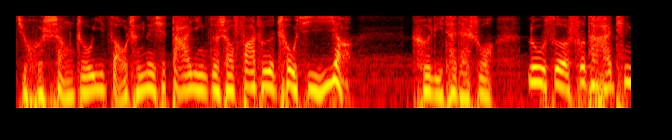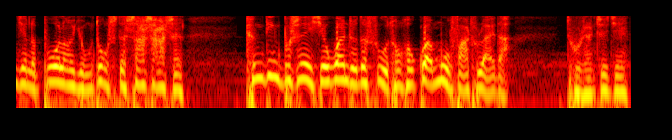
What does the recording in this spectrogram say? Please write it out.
就和上周一早晨那些大印子上发出的臭气一样。科里太太说，露瑟说他还听见了波浪涌动时的沙沙声，肯定不是那些弯折的树丛和灌木发出来的。突然之间，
